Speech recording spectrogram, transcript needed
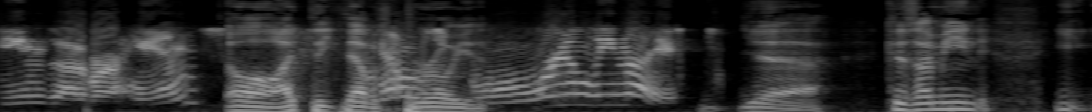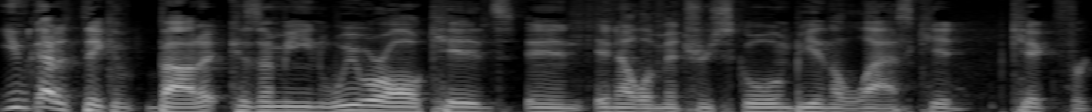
teams out of our hands. Oh, I think that was That was brilliant. really nice. Yeah, because I mean, y- you've got to think about it. Because I mean, we were all kids in in elementary school, and being the last kid kick for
